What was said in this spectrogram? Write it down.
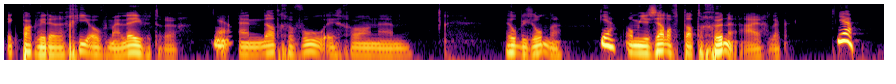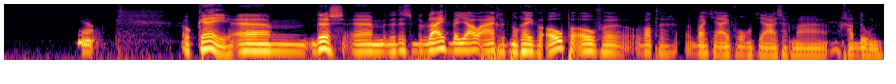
ik pak weer de regie over mijn leven terug. Ja. En dat gevoel is gewoon ehm, heel bijzonder. Ja. Om jezelf dat te gunnen, eigenlijk. Ja. Ja. Oké, ehm, dus ehm het is, blijft bij jou eigenlijk nog even open over wat, er, wat jij volgend jaar zeg maar gaat doen.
